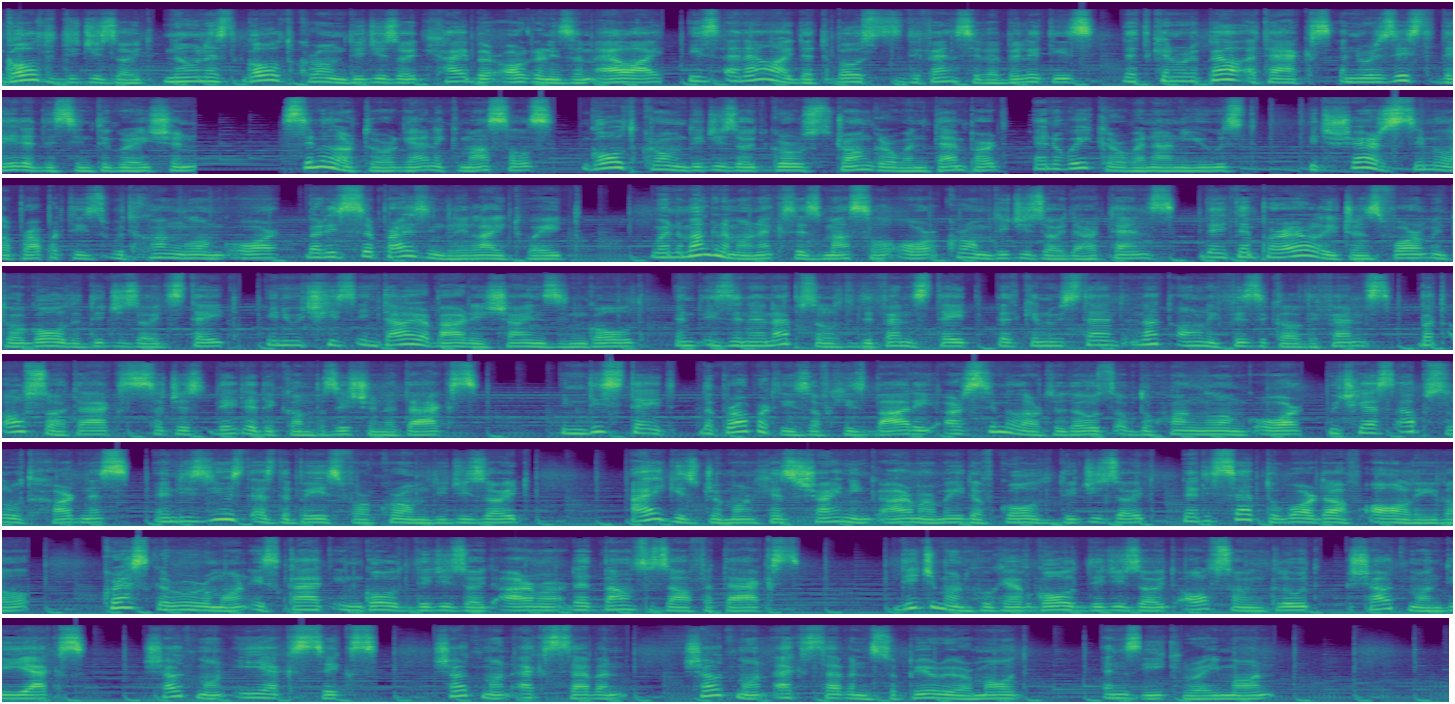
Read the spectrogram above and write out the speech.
Gold Digizoid, known as Gold Chrome Digizoid Hybrid Organism Ally, is an ally that boasts defensive abilities that can repel attacks and resist data disintegration. Similar to organic muscles, gold chrome digizoid grows stronger when tempered and weaker when unused. It shares similar properties with Huanglong ore, but is surprisingly lightweight. When Magnamon X's muscle or chrome digizoid are tense, they temporarily transform into a gold digizoid state in which his entire body shines in gold and is in an absolute defense state that can withstand not only physical defense, but also attacks such as data decomposition attacks. In this state, the properties of his body are similar to those of the Huanglong ore, which has absolute hardness and is used as the base for Chrome Digizoid. Aegis Dramon has shining armor made of gold Digizoid that is said to ward off all evil. Cresgarurumon is clad in gold Digizoid armor that bounces off attacks. Digimon who have gold Digizoid also include Shoutmon DX, Shoutmon EX6, Shoutmon X7, Shoutmon X7 Superior Mode, and Zeke Greymon.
